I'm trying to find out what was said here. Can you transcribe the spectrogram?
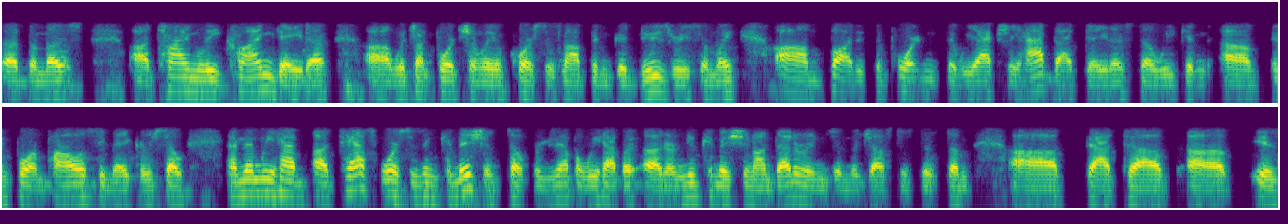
uh, the most uh, timely crime data, uh, which unfortunately, of course, has not been good news recently. Um, but it's important that we actually have that data so we can uh, inform policymakers. So, and then we have uh, task forces and commissions. So, for example, we have a, a new commission on veterans in the justice system that is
